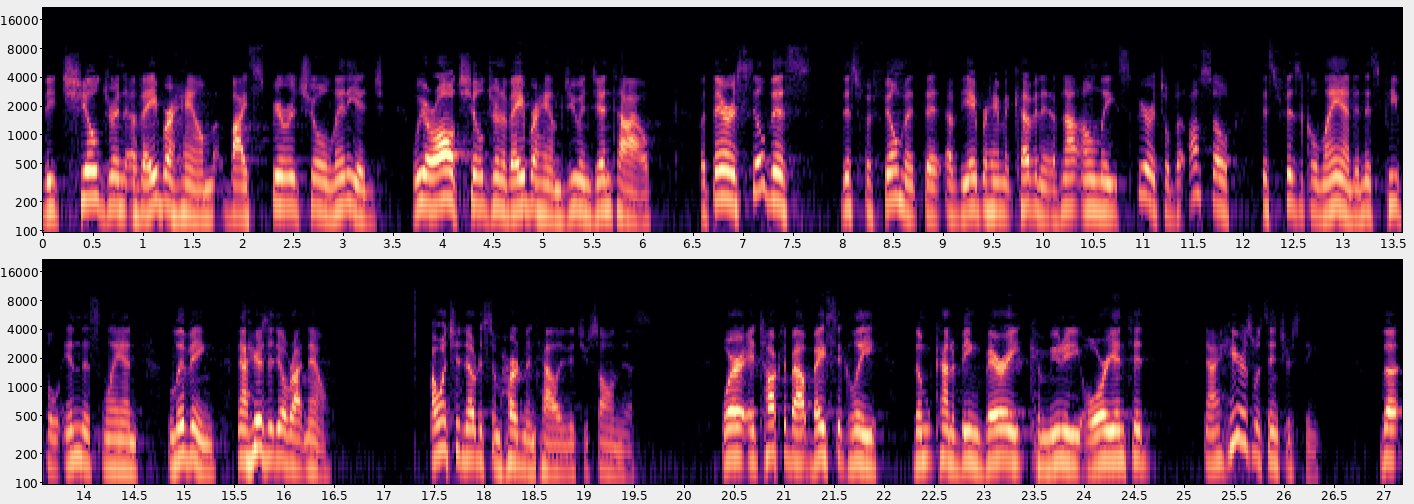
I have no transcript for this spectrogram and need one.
the children of Abraham by spiritual lineage. We are all children of Abraham, Jew and Gentile. But there is still this, this fulfillment that, of the Abrahamic covenant of not only spiritual, but also this physical land and this people in this land living. Now, here's the deal right now. I want you to notice some herd mentality that you saw in this, where it talked about basically them kind of being very community oriented. Now, here's what's interesting. The,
